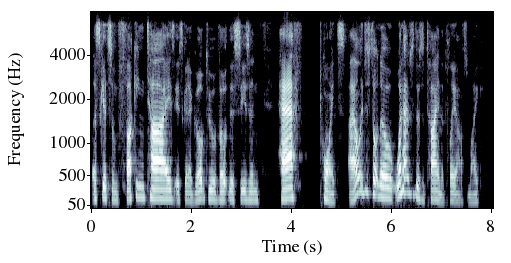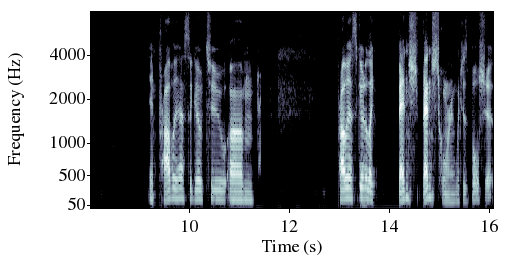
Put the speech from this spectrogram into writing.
Let's get some fucking ties. It's going to go up to a vote this season. Half points. I only just don't know what happens if there's a tie in the playoffs, Mike. It probably has to go to um probably has to go to like bench bench scoring, which is bullshit.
